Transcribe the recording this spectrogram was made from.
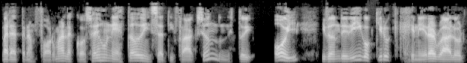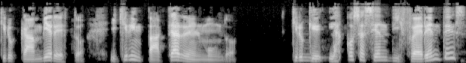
para transformar las cosas, es un estado de insatisfacción donde estoy hoy y donde digo quiero generar valor, quiero cambiar esto y quiero impactar en el mundo. Quiero que mm. las cosas sean diferentes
